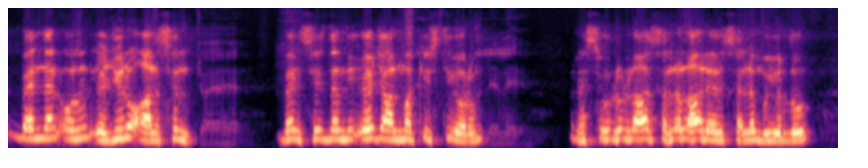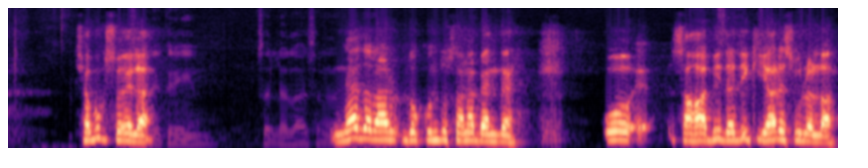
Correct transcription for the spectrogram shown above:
benden onun öcünü alsın. Ben sizden bir öc almak istiyorum. Resulullah sallallahu aleyhi ve sellem buyurdu. Çabuk söyle. Ne zarar dokundu sana benden? O sahabi dedi ki ya Resulallah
